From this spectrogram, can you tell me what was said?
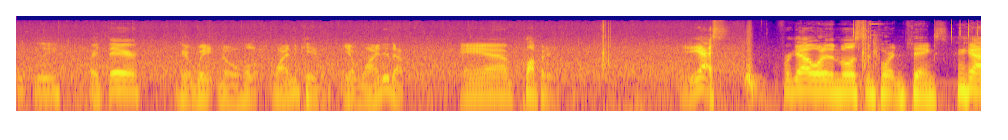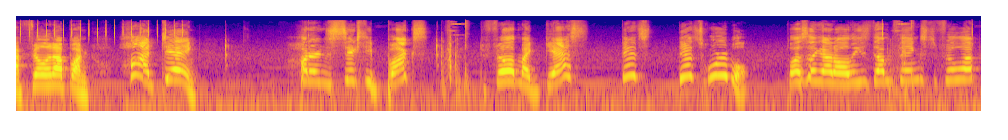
quickly. Right there. Okay, wait, no, hold up. Wind the cable. Yeah, wind it up. And plop it in. Yes! Forgot one of the most important things. yeah, fill it up on. Hot dang! 160 bucks? To fill up my gas? That's that's horrible. Plus, I got all these dumb things to fill up.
